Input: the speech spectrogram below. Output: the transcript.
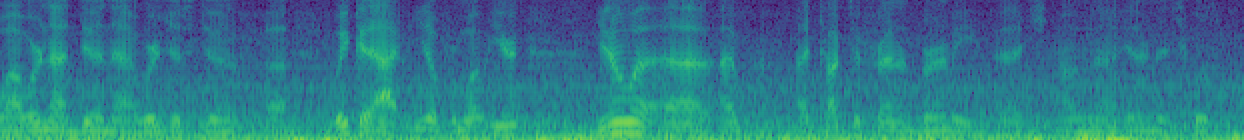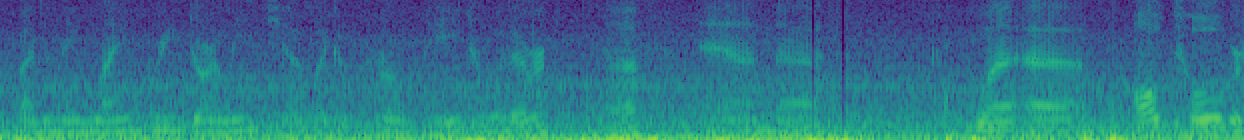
Well, we're not doing that. We're just doing it. Uh, we could act. You know, from what you're. You know what? Uh, I I talked to a friend in Burnaby uh, on the internet. She goes by the name Lime Green Darlene. She has like a, her own page or whatever. uh, and uh, one, uh, all told her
